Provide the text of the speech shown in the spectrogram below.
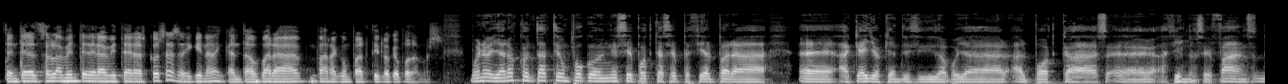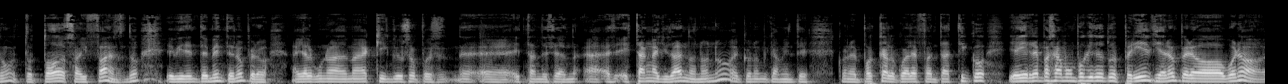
te enteras solamente de la mitad de las cosas, así que nada, encantado para, para compartir lo que podamos. Bueno, ya nos contaste un poco en ese podcast especial para eh, aquellos que han decidido apoyar al podcast eh, haciéndose fans, ¿no? Todos sois fans, ¿no? Evidentemente, ¿no? Pero hay algunos además que incluso pues eh, están deseando, están ayudándonos, ¿no? Económicamente con el podcast lo cual es fantástico. Y ahí repasamos un poquito tu experiencia, ¿no? Pero bueno,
